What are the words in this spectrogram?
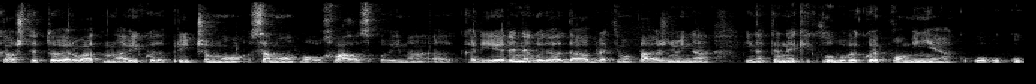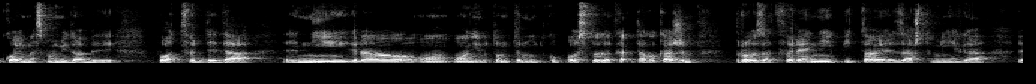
kao što je to verovatno naviko da pričamo samo o hvalospovima e, karijere, nego da, da obratimo pažnju i na, i na te neke klubove koje pominje u, u kojima smo mi dobili potvrde da e, nije igrao. On, on je u tom trenutku postao, da tako kažem, prvo zatvoreniji, pitao je zašto mi njega e,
